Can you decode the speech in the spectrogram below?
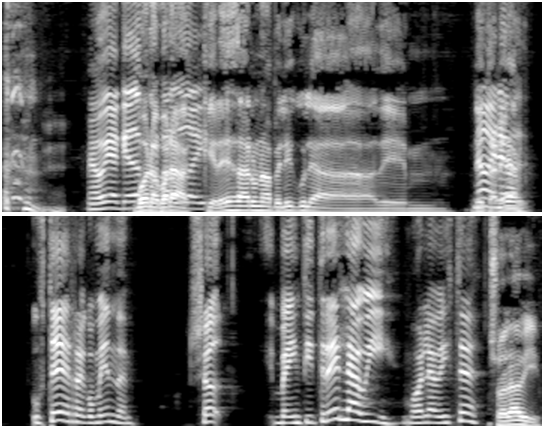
Me voy a quedar Bueno, pará, ahí. ¿querés dar una película de, mm, de No, tarea? no, ustedes recomiendan. Yo, 23 la vi. ¿Vos la viste? Yo la vi,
